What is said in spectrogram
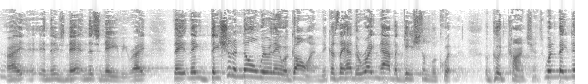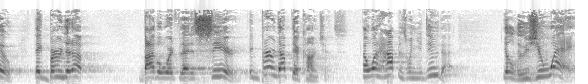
right, in this, in this Navy, right? They, they, they should have known where they were going because they had the right navigational equipment, a good conscience. What did they do? They burned it up. Bible word for that is seared. They burned up their conscience. Now, what happens when you do that? You lose your way,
